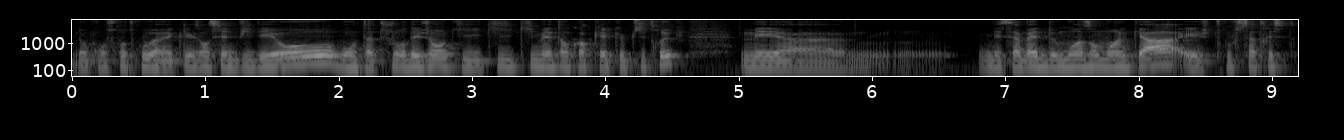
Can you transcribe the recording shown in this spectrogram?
Donc on se retrouve avec les anciennes vidéos. Bon, tu as toujours des gens qui, qui- qui mettent encore quelques petits trucs, mais, euh, mais ça va être de moins en moins le cas et je trouve ça triste.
